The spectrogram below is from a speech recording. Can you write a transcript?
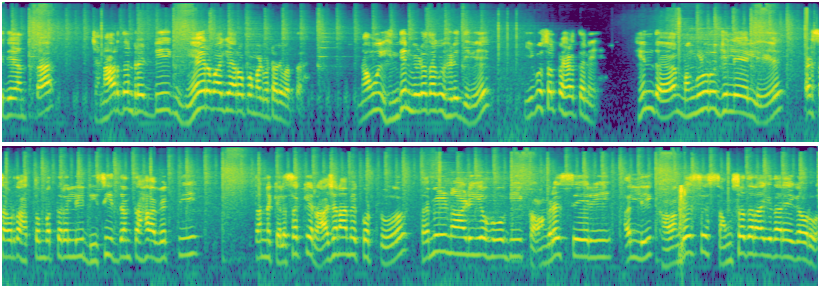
ಇದೆ ಅಂತ ಜನಾರ್ದನ್ ರೆಡ್ಡಿ ನೇರವಾಗಿ ಆರೋಪ ಮಾಡಿಬಿಟ್ಟಾರೆ ಇವತ್ತು. ನಾವು ಹಿಂದಿನ ವಿಡಿಯೋದಾಗೂ ಹೇಳಿದ್ದೀವಿ, ಈಗೂ ಸ್ವಲ್ಪ ಹೇಳ್ತೇನೆ. ಹಿಂದೆ ಮಂಗಳೂರು ಜಿಲ್ಲೆಯಲ್ಲಿ ಎರಡು ಸಾವಿರದ ಹತ್ತೊಂಬತ್ತರಲ್ಲಿ ಡಿ ಸಿ ಇದ್ದಂತಹ ವ್ಯಕ್ತಿ ತನ್ನ ಕೆಲಸಕ್ಕೆ ರಾಜೀನಾಮೆ ಕೊಟ್ಟು ತಮಿಳುನಾಡಿಗೆ ಹೋಗಿ ಕಾಂಗ್ರೆಸ್ ಸೇರಿ ಅಲ್ಲಿ ಕಾಂಗ್ರೆಸ್ ಸಂಸದರಾಗಿದ್ದಾರೆ ಈಗ ಅವರು.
